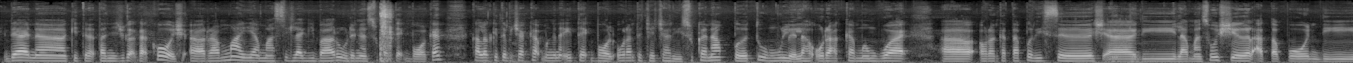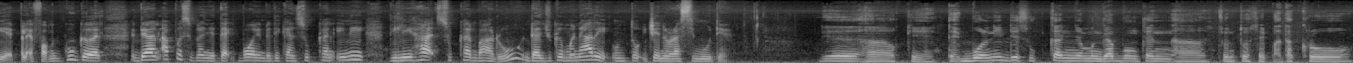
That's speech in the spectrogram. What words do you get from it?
Dan uh, kita nak tanya juga kat coach, uh, ramai yang masih lagi baru dengan sukan tekbol kan. Kalau kita bercakap mengenai tekbol, orang tercari sukan apa tu mulalah orang akan membuat uh, orang kata apa research uh, di laman sosial ataupun di platform Google dan apa sebenarnya tekbol yang menjadikan sukan ini dilihat sukan baru dan juga menarik untuk generasi muda. Dia uh, okey, tekbol ni dia sukan yang menggabungkan uh, contoh sepak takraw,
